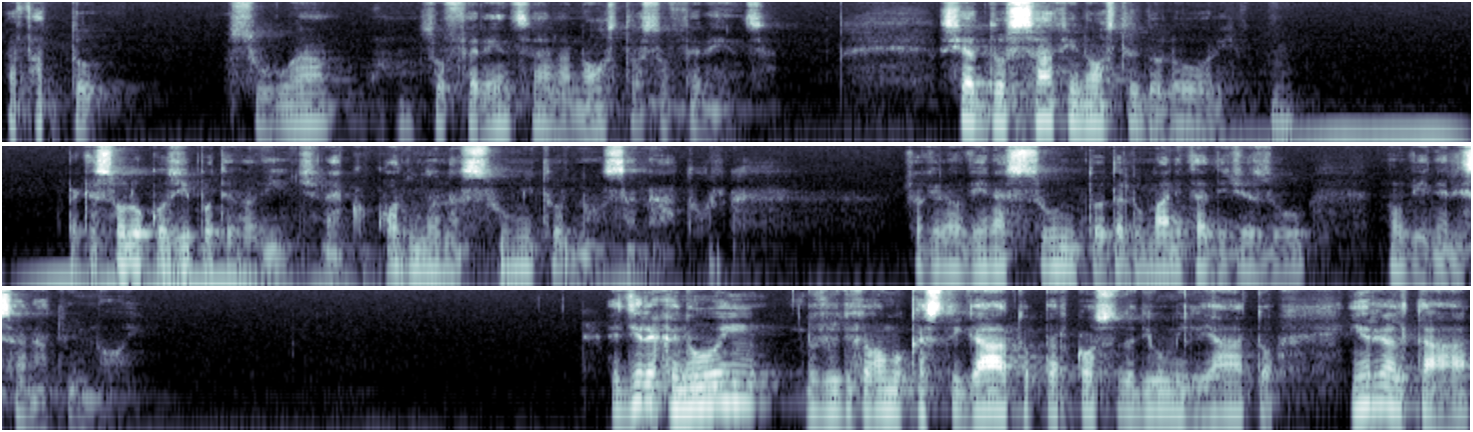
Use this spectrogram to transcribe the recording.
Ha fatto sua sofferenza la nostra sofferenza. Si è addossato i nostri dolori, eh? perché solo così poteva vincere. Ecco, quando non assumitur non sanatur. Ciò che non viene assunto dall'umanità di Gesù non viene risanato in noi. E dire che noi lo giudicavamo castigato, percosso da Dio, umiliato. In realtà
